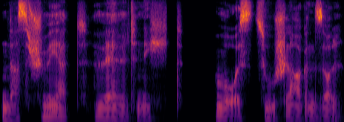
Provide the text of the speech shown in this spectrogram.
Das Schwert wählt nicht, wo es zuschlagen soll.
